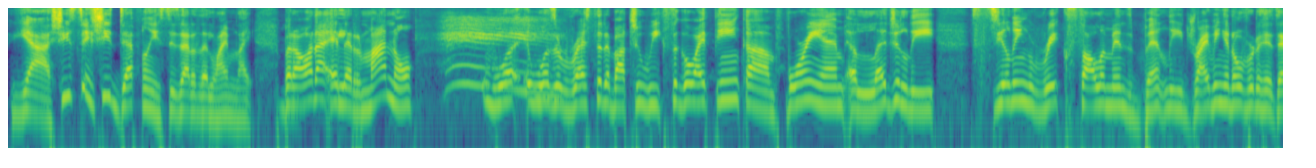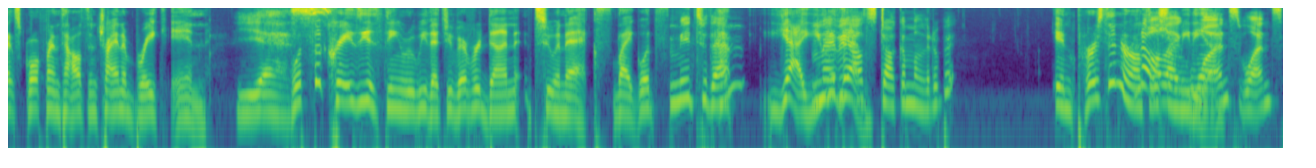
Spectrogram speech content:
Yeah she stays she definitely stays out of the limelight Mm. but ahora el hermano wa- was arrested about two weeks ago i think um 4 a.m allegedly stealing rick salomon's bentley driving it over to his ex-girlfriend's house and trying to break in Yes. What's the craziest thing, Ruby, that you've ever done to an ex? Like, what's me to them? yeah, you Maybe. I'll stalk them a little bit. in person or on no, social like media? once, once.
